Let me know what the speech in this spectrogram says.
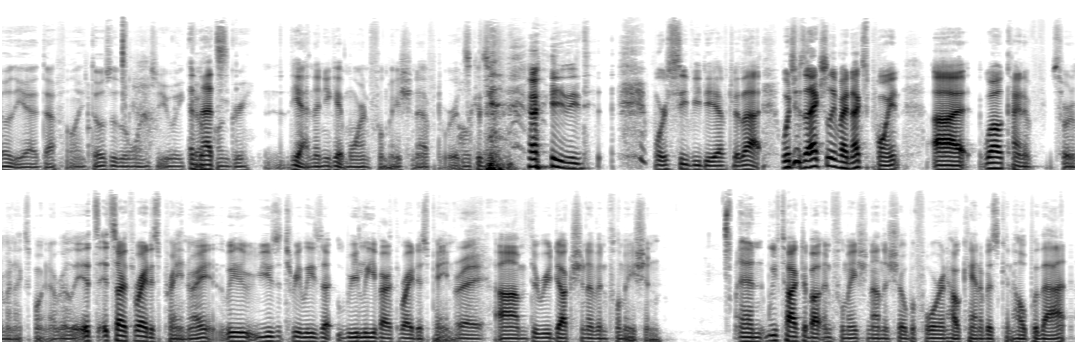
Those yeah, definitely. Those are the ones you wake And up that's- hungry. yeah and then you get more inflammation afterwards because Okay. you need more cbd after that which is actually my next point uh, well kind of sort of my next point not really it's it's arthritis pain right we use it to relieve relieve arthritis pain Right. um, through reduction of inflammation. And we've talked about inflammation on the show before and how cannabis can help with that.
